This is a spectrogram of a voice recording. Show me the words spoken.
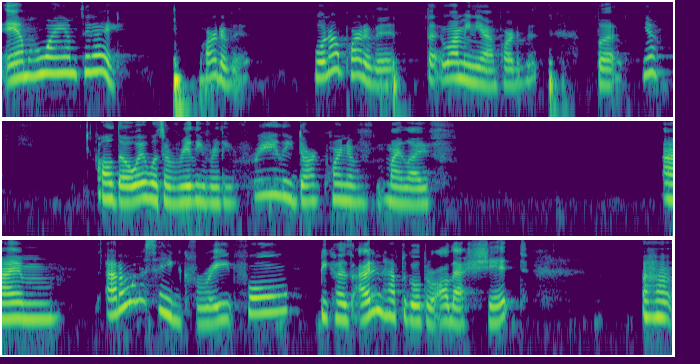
am who I am today. Part of it. Well, not part of it. That, well, I mean, yeah, part of it. But yeah. Although it was a really, really, really dark point of my life, I'm, I don't want to say grateful because I didn't have to go through all that shit. Uh,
